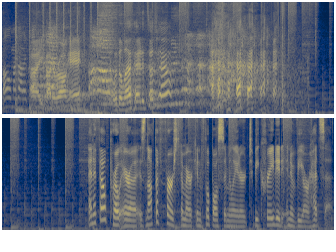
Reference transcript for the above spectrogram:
Oh my god, I All right, you caught the wrong hand. Uh-oh. With the left-handed touchdown? NFL Pro Era is not the first American football simulator to be created in a VR headset.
